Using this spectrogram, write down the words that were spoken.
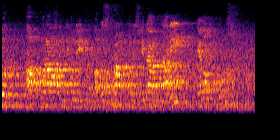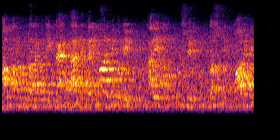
মহব্বত আপনার আমার ভিতরে অবস্থান করে, সেটা নারী এবং পুরুষ। আল্লাহ রব্বুল আলামিন এই আয়াত কারিমার ভিতরে নারী এবং পুরুষের দশটি কোয়ালিটি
